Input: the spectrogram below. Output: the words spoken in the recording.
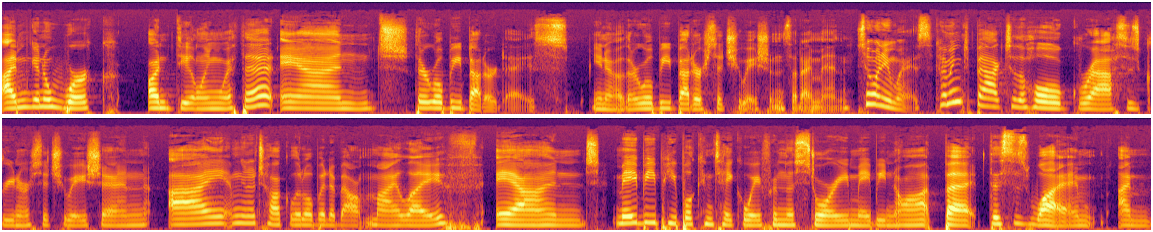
I'm going to work on dealing with it and there will be better days. You know, there will be better situations that I'm in. So, anyways, coming back to the whole grass is greener situation, I am going to talk a little bit about my life and maybe people can take away from this story, maybe not, but this is why I'm I'm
